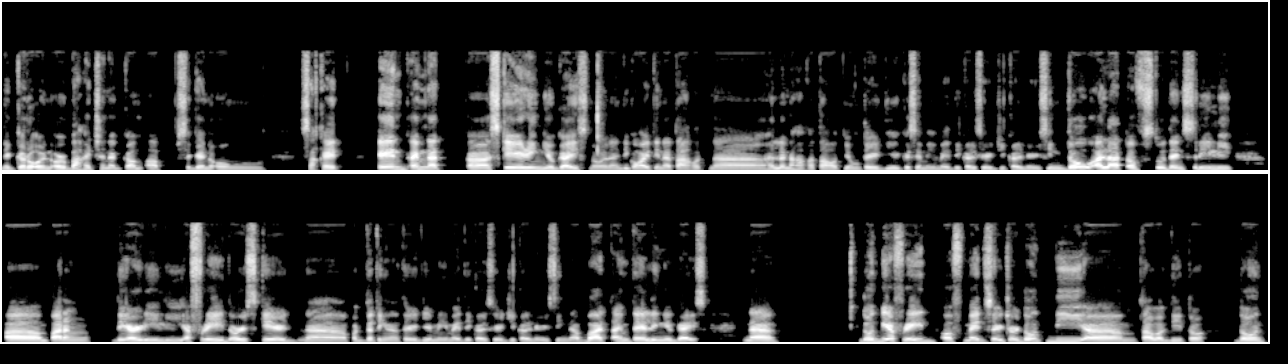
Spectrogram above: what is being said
nagkaroon or bakit siya nag-come up sa ganoong sakit. And I'm not uh, scaring you guys, no, na hindi ko kayo tinatakot na, hala, nakakatakot yung third year kasi may medical surgical nursing. Though, a lot of students really, um, parang, they are really afraid or scared na pagdating ng third year may medical surgical nursing na. But, I'm telling you guys, na, don't be afraid of med search or don't be, um, tawag dito, don't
